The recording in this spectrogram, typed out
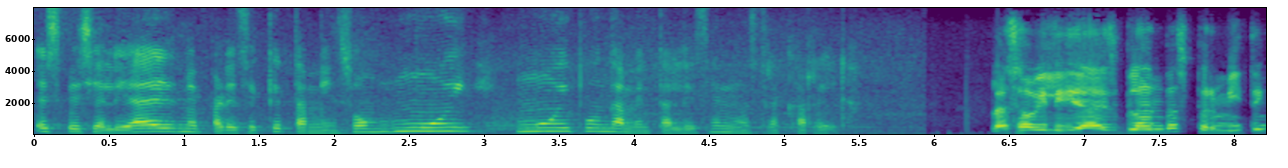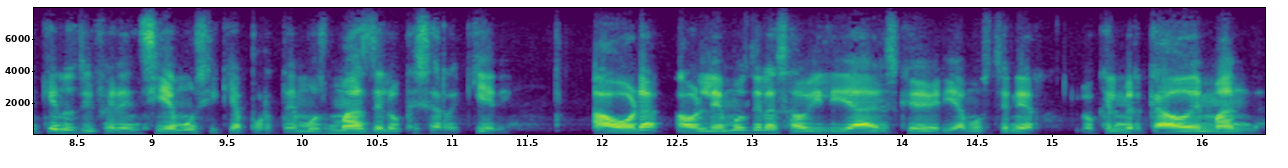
especialidades me parece que también son muy, muy fundamentales en nuestra carrera. Las habilidades blandas permiten que nos diferenciemos y que aportemos más de lo que se requiere. Ahora hablemos de las habilidades que deberíamos tener, lo que el mercado demanda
